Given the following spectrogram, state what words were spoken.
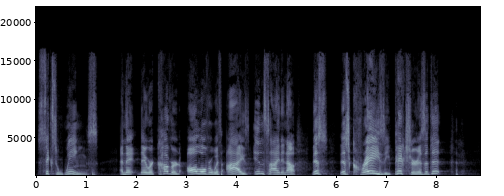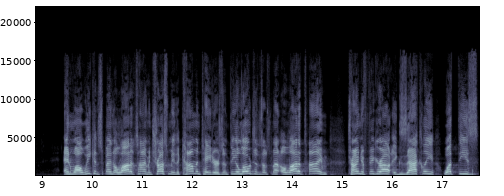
six wings, and they, they were covered all over with eyes, inside and out. This, this crazy picture, isn't it? And while we could spend a lot of time, and trust me, the commentators and theologians have spent a lot of time trying to figure out exactly what these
